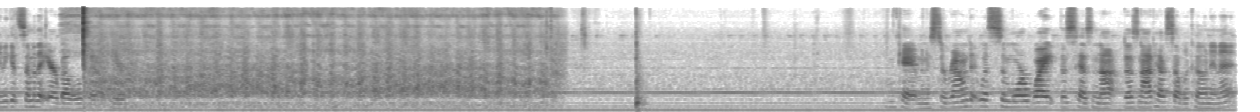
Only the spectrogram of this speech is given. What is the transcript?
gonna get some of the air bubbles out here. Okay, I'm to surround it with some more white. This has not does not have silicone in it.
